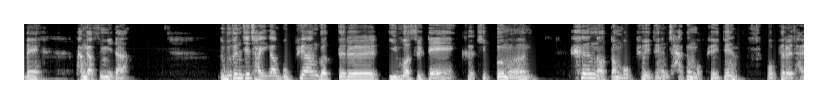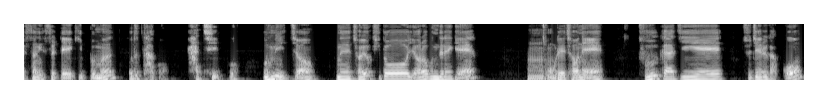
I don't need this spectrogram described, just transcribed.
네, 반갑습니다. 누구든지 자기가 목표한 것들을 이루었을 때 그 기쁨은 큰 어떤 목표이든 작은 목표이든 목표를 달성했을 때의 기쁨은 뿌듯하고 가치 있고 의미 있죠. 네, 저 역시도 여러분들에게 음, 오래 전에 두 가지의 주제를 갖고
